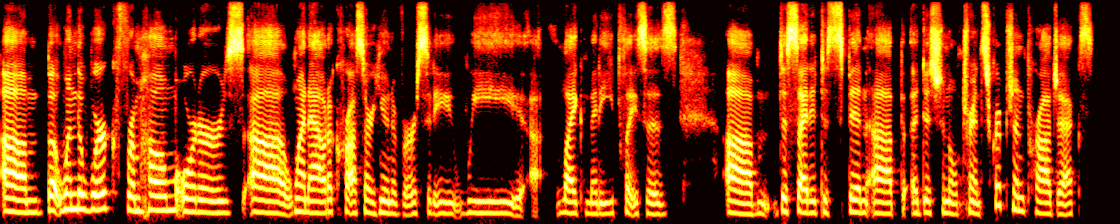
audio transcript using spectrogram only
Um, but when the work from home orders uh, went out across our university, we, uh, like many places, um, decided to spin up additional transcription projects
